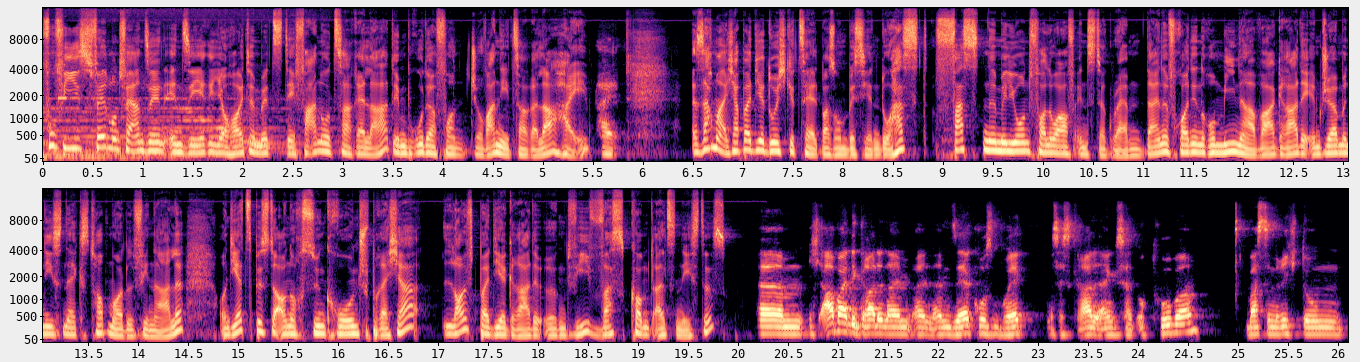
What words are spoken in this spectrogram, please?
Fufis Film und Fernsehen in Serie heute mit Stefano Zarella, dem Bruder von Giovanni Zarella. Hi. Hi. Sag mal, ich habe bei dir durchgezählt mal so ein bisschen. Du hast fast eine Million Follower auf Instagram. Deine Freundin Romina war gerade im Germany's Next Topmodel Finale und jetzt bist du auch noch Synchronsprecher läuft bei dir gerade irgendwie? Was kommt als nächstes? Ähm, ich arbeite gerade in einem, in einem sehr großen Projekt, das heißt gerade eigentlich seit Oktober, was in Richtung,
